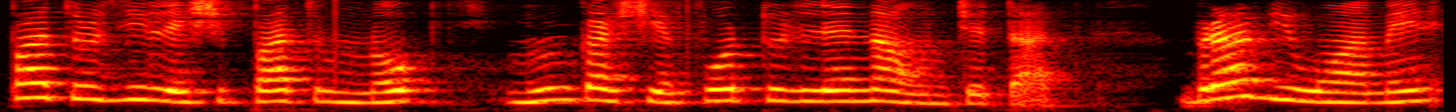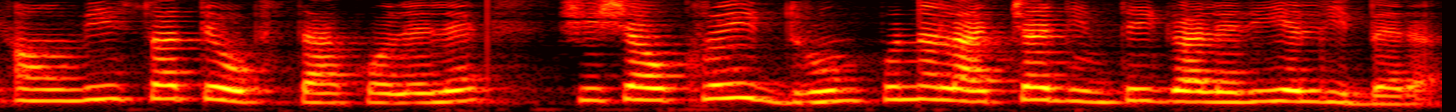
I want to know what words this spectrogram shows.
Patru zile și patru nopți, munca și eforturile n-au încetat. Bravii oameni au învins toate obstacolele și și-au croit drum până la cea din tâi galerie liberă.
